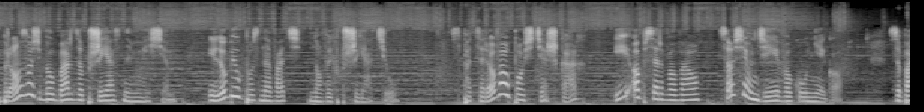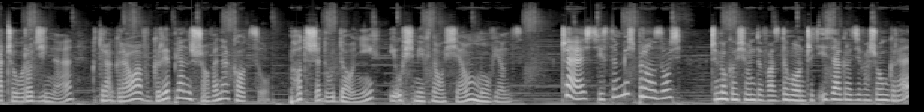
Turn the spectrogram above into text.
Brązuś był bardzo przyjaznym misiem i lubił poznawać nowych przyjaciół. Spacerował po ścieżkach i obserwował, co się dzieje wokół niego. Zobaczył rodzinę, która grała w gry planszowe na kocu. Podszedł do nich i uśmiechnął się, mówiąc: Cześć, jestem miś Brązuś. Czy mogę się do Was dołączyć i zagrać w Waszą grę?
